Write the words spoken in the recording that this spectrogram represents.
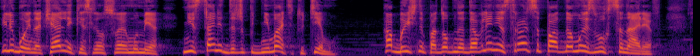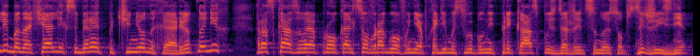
и любой начальник, если он в своем уме, не станет даже поднимать эту тему. Обычно подобное давление строится по одному из двух сценариев. Либо начальник собирает подчиненных и орет на них, рассказывая про кольцо врагов и необходимость выполнить приказ, пусть даже и ценой собственной жизни.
